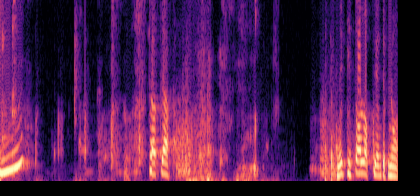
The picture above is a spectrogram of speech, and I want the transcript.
อืมจับจับนี่กินตอนหลับเที่ยงจับพี่น้อง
